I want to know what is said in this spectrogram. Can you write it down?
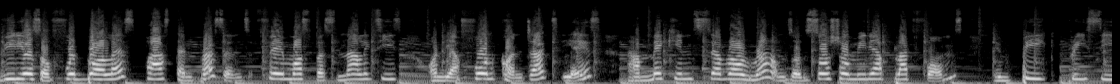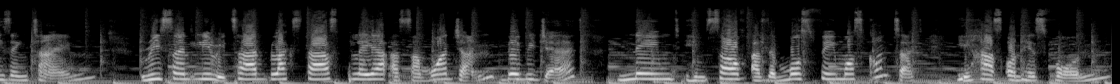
Videos of footballers, past and present, famous personalities on their phone contact list are making several rounds on social media platforms in peak preseason time. Recently retired Black Stars player Asamoah Gyan, Baby Jet, named himself as the most famous contact he has on his phone.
